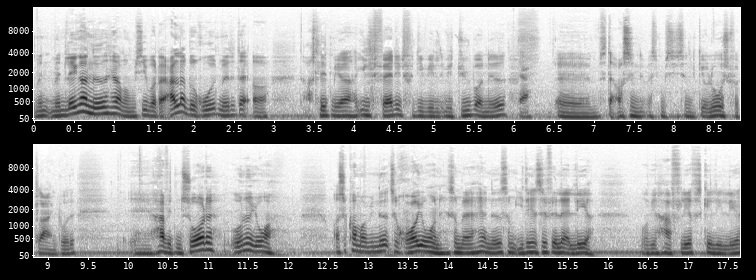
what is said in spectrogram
Men, men længere nede her, må man sige, hvor der aldrig er blevet rodet med det, der, og der er også lidt mere iltfattigt, fordi vi, vi er dybere nede. Ja. Øh, så der er også en, hvad skal man sige, sådan en geologisk forklaring på det. Øh, har vi den sorte underjord, og så kommer vi ned til råjorden, som er hernede, som i det her tilfælde er ler, hvor vi har flere forskellige ler,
